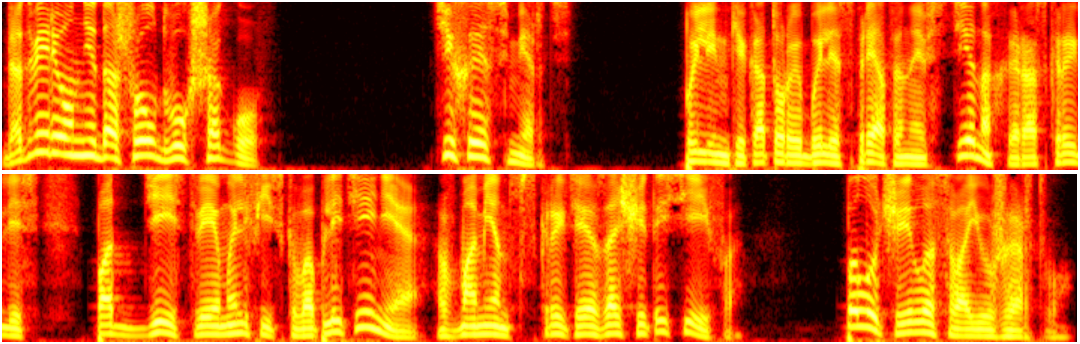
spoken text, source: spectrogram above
До двери он не дошел двух шагов. Тихая смерть пылинки которые были спрятаны в стенах и раскрылись под действием эльфийского плетения в момент вскрытия защиты сейфа, получила свою жертву.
